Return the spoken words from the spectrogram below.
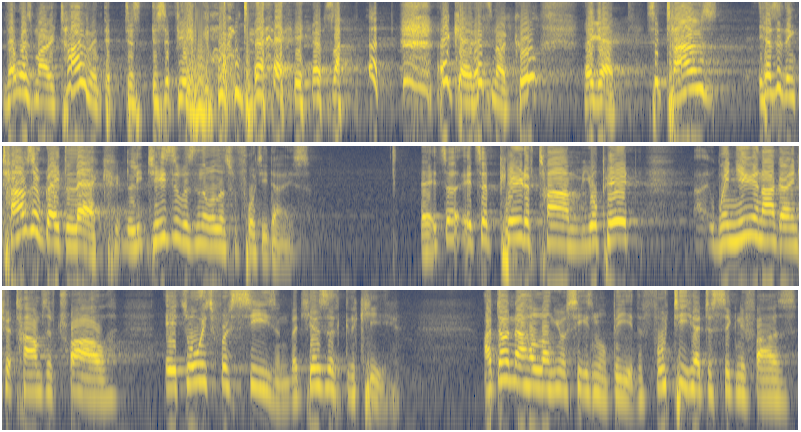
that was my retirement that just disappeared one day. I was like, okay, that's not cool. Okay, so times, here's the thing times of great lack, Jesus was in the wilderness for 40 days. It's a, it's a period of time, your period, uh, when you and I go into times of trial, it's always for a season, but here's the, the key. I don't know how long your season will be. The 40 here just signifies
